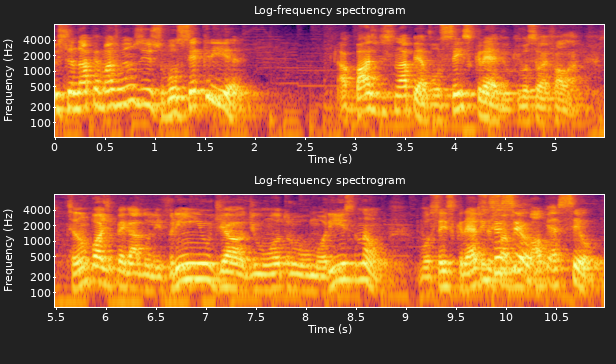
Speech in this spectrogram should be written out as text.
o stand-up é mais ou menos isso, você cria. A base do stand-up é você escreve o que você vai falar. Você não pode pegar do livrinho, de, de um outro humorista, não. Você escreve, Tem que você seu. no palco, é seu.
